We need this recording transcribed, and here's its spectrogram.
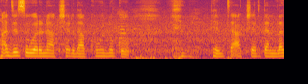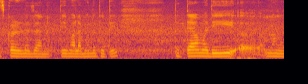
माझं सुवर्ण अक्षर दाखवू नको. त्यांचं अक्षर त्यांनाच कळणं जाणं ते मला म्हणत होते. तर त्यामध्ये मग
